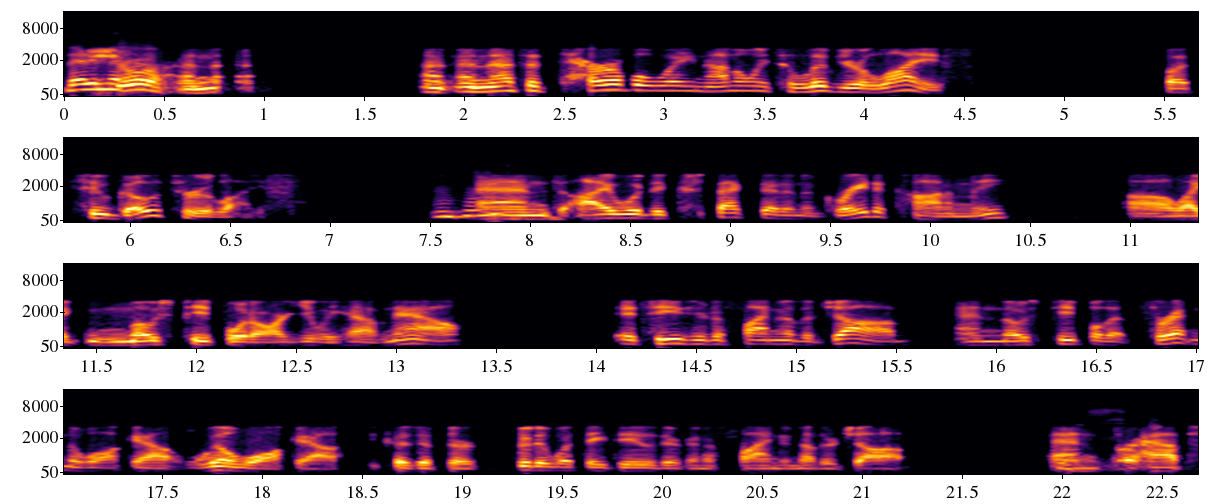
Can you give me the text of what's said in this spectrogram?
Very sure, and, and and that's a terrible way not only to live your life, but to go through life. Mm-hmm. And I would expect that in a great economy, uh, like most people would argue we have now, it's easier to find another job, and those people that threaten to walk out will walk out because if they're good at what they do, they're going to find another job. And yes. perhaps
